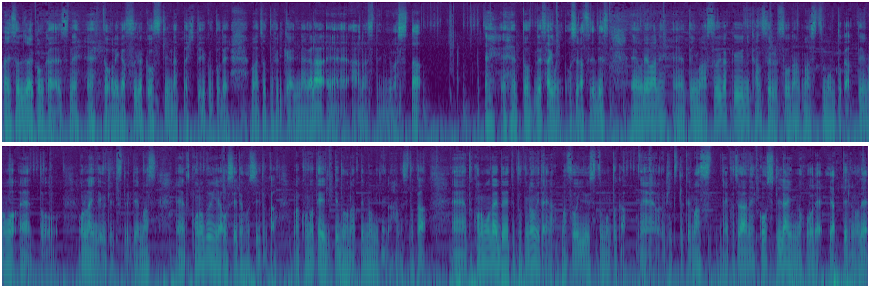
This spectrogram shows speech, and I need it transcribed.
はい、それじゃあ今回はですね、えっと、俺が数学を好きになった日ということで、まあ、ちょっと振り返りながら、えー、話してみました。え、っとで最後にお知らせです。えー、俺はね、えー、っと今数学に関する相談、まあ、質問とかっていうのを、えっとオンラインで受け付けてます。えっとこの分野教えてほしいとか、まあ、この定理ってどうなってんのみたいな話とか、えっとこの問題どうやって解くのみたいな、まあ、そういう質問とか、え受け付けてます。えこちらはね公式 LINE の方でやってるので、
